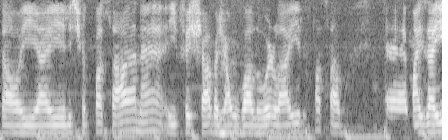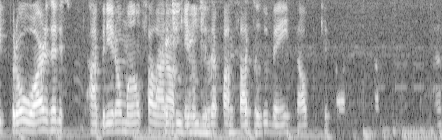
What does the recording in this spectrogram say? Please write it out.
tal e aí eles tinham que passar né e fechava já um valor lá e eles passavam É, mas aí pro Wars eles abriram mão falaram ó, quem não quiser né? passar tudo bem e tal porque tá, né?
